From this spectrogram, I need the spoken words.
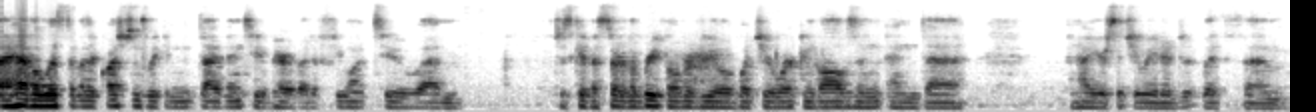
I have a list of other questions we can dive into here, but if you want to um, just give us sort of a brief overview of what your work involves and and, uh, and how you're situated with um,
